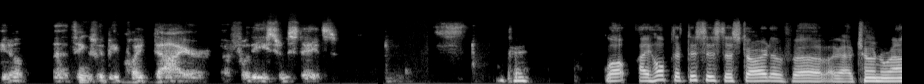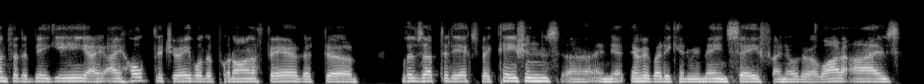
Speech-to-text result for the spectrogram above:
you know, things would be quite dire for the eastern states. Okay. Well, I hope that this is the start of uh, a turnaround for the Big E. I, I, hope that you're able to put on a fair that uh, lives up to the expectations uh, and that everybody can remain safe. I know there are a lot of eyes,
